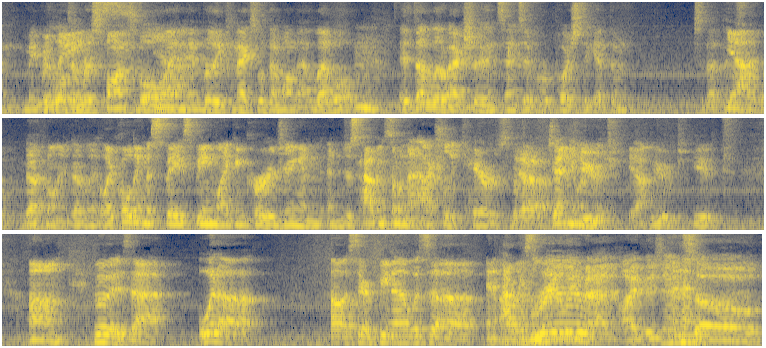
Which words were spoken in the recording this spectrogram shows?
and maybe holds them responsible yeah. and, and really connects with them on that level Mm. is that little extra incentive or push to get them to that next yeah level. definitely definitely like holding the space being like encouraging and, and just having someone that actually cares for Yeah, genuinely huge. yeah Huge. huge um who is that what up oh Serafina what's up and I Alex have really Lou bad eye vision, so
